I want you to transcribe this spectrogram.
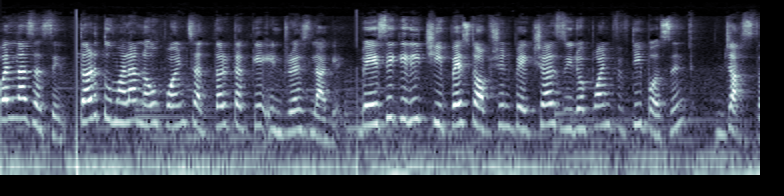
पन्नास असेल तर तुम्हाला नऊ पॉईंट सत्तर टक्के इंटरेस्ट लागेल. बेसिकली चीपेस्ट ऑप्शनपेक्षा झिरो पॉईंट फिफ्टी पर्सेंट जास्त.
